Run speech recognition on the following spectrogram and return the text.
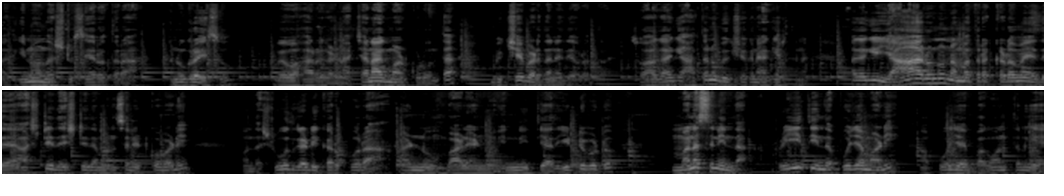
ಅದಕ್ಕೆ ಇನ್ನೊಂದಷ್ಟು ಸೇರೋ ಥರ ಅನುಗ್ರಹಿಸು ವ್ಯವಹಾರಗಳನ್ನ ಚೆನ್ನಾಗಿ ಮಾಡಿಕೊಡು ಅಂತ ಭಿಕ್ಷೆ ಬೇಡ್ತಾನೆ ದೇವ್ರ ಹತ್ರ. ಸೊ ಹಾಗಾಗಿ ಆತನು ಭಿಕ್ಷಕನೇ ಆಗಿರ್ತಾನೆ. ಹಾಗಾಗಿ ಯಾರೂ ನಮ್ಮ ಹತ್ರ ಕಡಿಮೆ ಇದೆ, ಅಷ್ಟಿದೆ, ಇಷ್ಟಿದೆ ಮನಸ್ಸಲ್ಲಿ ಇಟ್ಕೋಬೇಡಿ. ಒಂದಷ್ಟು ಊದ್ಗಡ್ಡಿ, ಕರ್ಪೂರ, ಹಣ್ಣು, ಬಾಳೆಹಣ್ಣು ಇನ್ನಿತ್ಯಾದಿ ಇಟ್ಟುಬಿಟ್ಟು ಮನಸ್ಸಿನಿಂದ, ಪ್ರೀತಿಯಿಂದ ಪೂಜೆ ಮಾಡಿ ಆ ಪೂಜೆ ಭಗವಂತನಿಗೆ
